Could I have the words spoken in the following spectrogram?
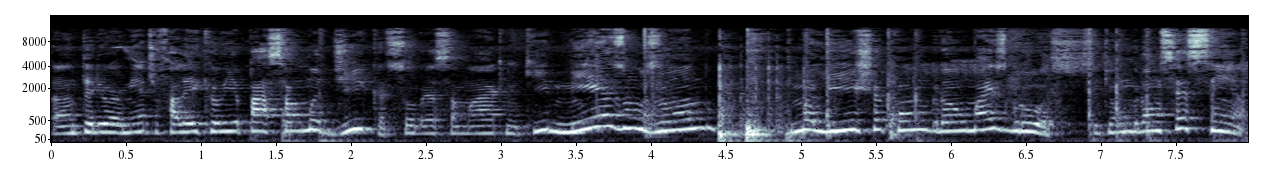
anteriormente eu falei que eu ia passar uma dica sobre essa máquina aqui, mesmo usando uma lixa com um grão mais grosso. Isso aqui é um grão 60,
